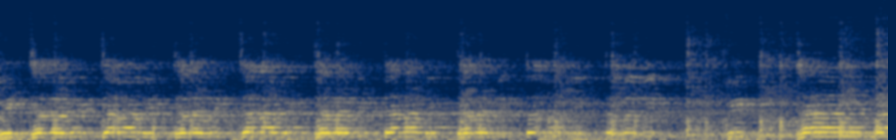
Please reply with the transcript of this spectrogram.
விட்டல விட்டல விட்டல விட்டல விட்டல விட்டல விட்டல விட்டல விட்டல விட்டல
